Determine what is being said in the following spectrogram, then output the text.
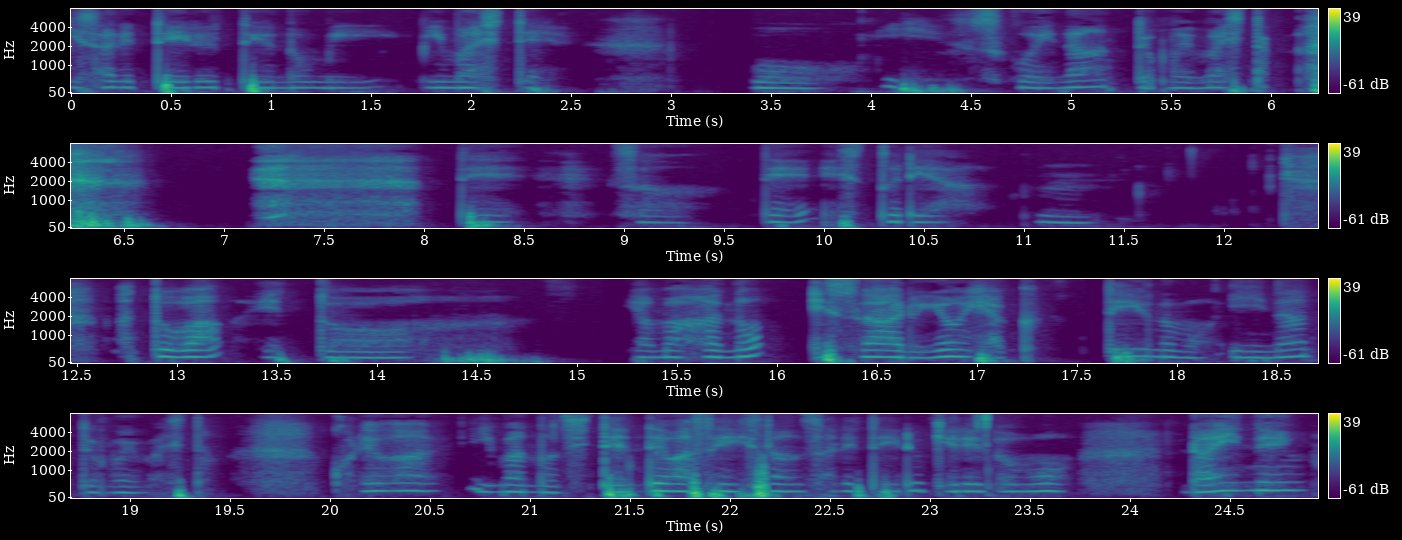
引されているっていうのを見、見まして、おおすごいなって思いました で、そう。で、エストレア、うん。あとは、えっと、ヤマハの SR400 っていうのもいいなって思いました。これは今の時点では生産されているけれども、来年、フ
